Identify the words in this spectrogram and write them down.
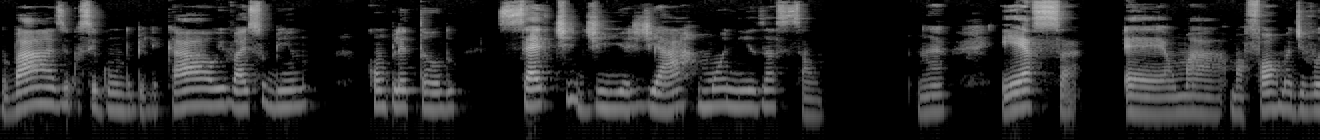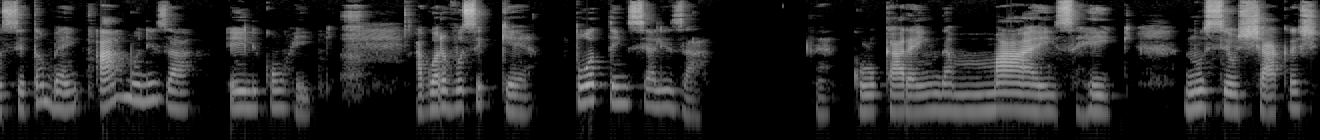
no básico, segundo umbilical e vai subindo, completando sete dias de harmonização. Né? Essa é uma, uma forma de você também harmonizar ele com o reiki. Agora você quer potencializar? Colocar ainda mais reiki nos seus chakras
